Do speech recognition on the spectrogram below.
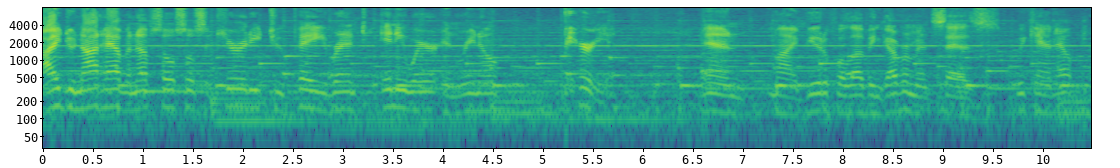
I do not have enough Social Security to pay rent anywhere in Reno, period. And my beautiful, loving government says we can't help you.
